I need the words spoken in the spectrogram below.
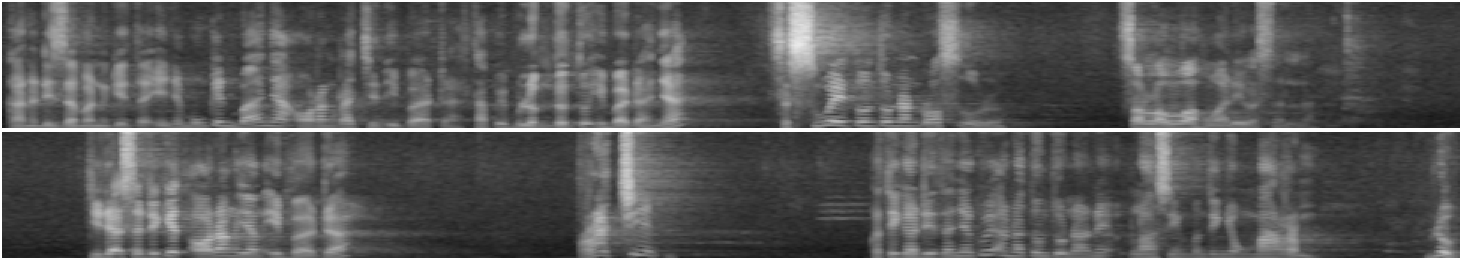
Karena di zaman kita ini mungkin banyak orang rajin ibadah, tapi belum tentu ibadahnya sesuai tuntunan Rasul Sallallahu Alaihi Wasallam. Tidak sedikit orang yang ibadah rajin, Ketika ditanya gue anak tuntunannya lasing penting yang marem. Loh.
